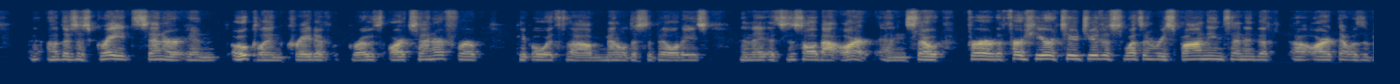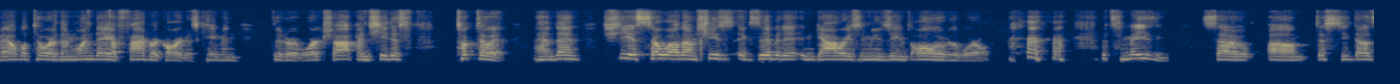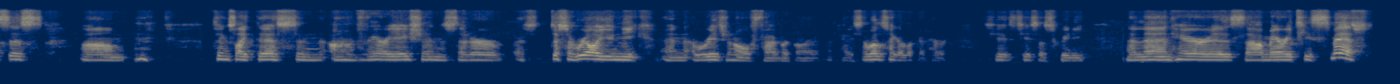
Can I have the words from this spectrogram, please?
Uh, there's this great center in Oakland, Creative Growth Art Center for people with uh, mental disabilities, and they, it's just all about art. And so for the first year or two, Judith wasn't responding to any of the uh, art that was available to her. Then one day, a fabric artist came and did her workshop, and she just took to it. And then she is so well known. She's exhibited in galleries and museums all over the world. it's amazing. So um, this does this um, things like this and uh, variations that are just a real unique and original fabric art. Okay, so we'll take a look at her. She's, she's a sweetie. And then here is uh, Mary T. Smith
